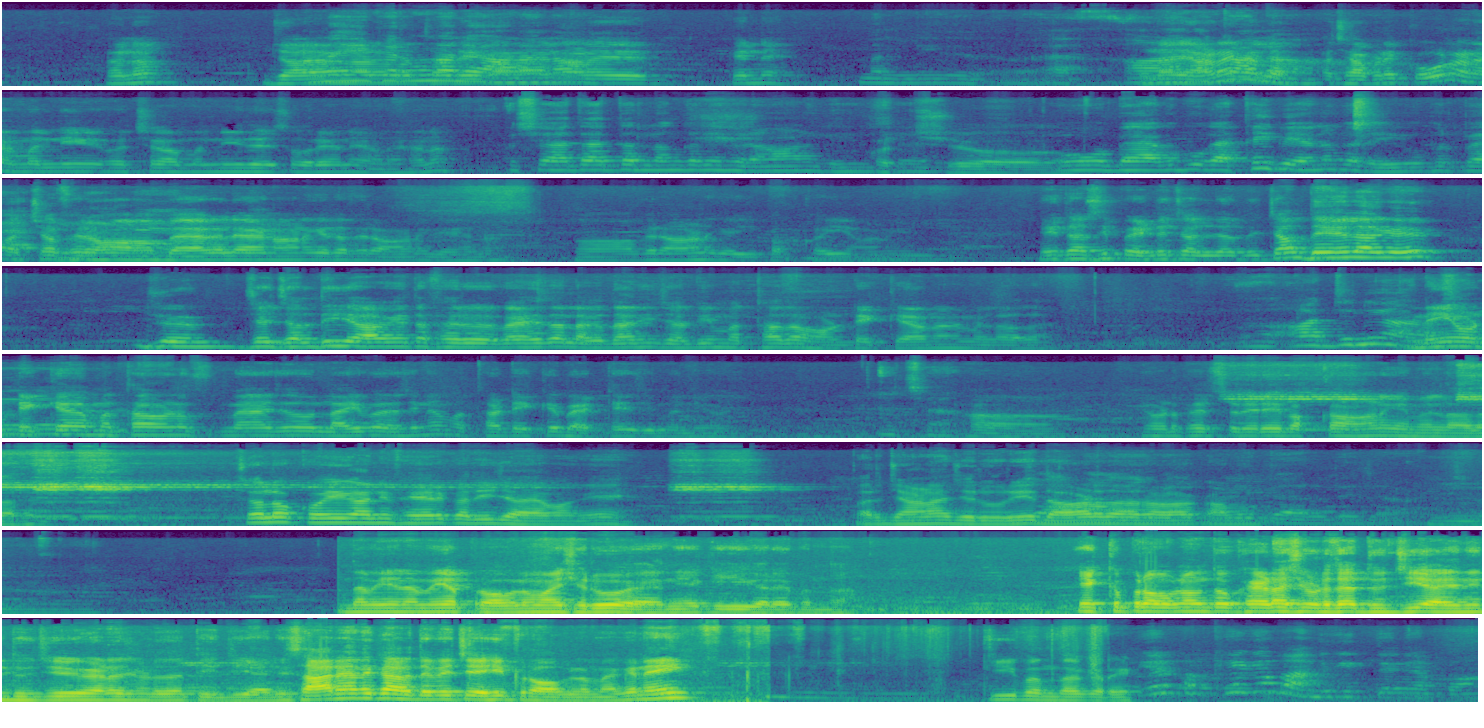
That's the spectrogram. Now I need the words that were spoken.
ਹੈਨਾ? ਜਾਇਆ ਨਹੀਂ, ਨਾਲੇ ਫਿਰ ਮੱਥਾ ਉਹਨਾਂ ਨੇ ਟੇਕਾਂਗੇ ਆਉਣਾ ਨਾ। ਨਾਲੇ ਕਿੰਨੇ? ਮੰਨੀ ਦੇ- ਅ- ਉਹਨਾਂ ਨੇ ਆਉਣਾ ਆਣਾ ਕੱਲ੍ਹ। ਕੱਲ ਅੱਛਾ ਆਪਣੇ ਕੋਲ ਆਣਾ ਮੰਨੀ ਅੱਛਾ ਮੰਨੀ ਦੇ ਸੋਹਰਿਆਂ ਨੇ ਆਣਾ ਹੈਨਾ? ਸ਼ਾਇਦ ਇੱਧਰ ਲੰਘਦੇ ਫਿਰ ਆਣਗੇ ਸ਼ਾਇਦ। ਅੱਛਾ। ਉਹ ਬੈਗ ਬੁਗ ਇੱਥੇ ਹੀ ਪਿਆ ਨਾ ਘਰੇ ਹੀ, ਉਹ ਫਿਰ ਬੈਗ ਅੱਛਾ ਫਿਰ ਹਾਂ ਬੈਗ ਲੈਣ ਆਣਗੇ ਤਾਂ ਫਿਰ ਆਣਗੇ ਹਨਾ? ਹਾਂ ਫਿਰ ਆਣਗੇ ਹੀ ਪੱਕਾ ਹੀ ਆਣਗੇ ਨਹੀਂ ਤਾਂ ਅਸੀਂ ਪਿੰਡ ਚੱਲ ਜਾਂਦੇ। ਚੱਲ ਦੇਖ ਲਾਂਗੇ। ਜੇ ਜੇ ਜਲਦੀ ਆ ਗਏ ਤਾਂ ਫਿਰ ਵੈਸੇ ਤਾਂ ਲੱਗਦਾ ਨਹੀਂ ਜਲਦੀ ਮੱਥਾ ਤਾਂ ਹੁਣ ਟੇਕਿਆ ਉਹਨਾਂ ਨੇ ਮੈਨੂੰ ਲੱਗਦਾ। ਅੱਜ ਨਹੀਂ ਆਣਾ ਨਹੀਂ ਹੁਣ ਟੇਕਿਆ ਮੱਥਾ ਹੁਣ ਮੈਂ ਜਦੋਂ ਲਾਈਵ ਹੋਇਆ ਸੀ ਨਾ ਮੱਥਾ ਟੇਕ ਕੇ ਬੈਠੇ ਸੀ ਮੰਨੀ ਹੁਣ। ਅੱਛਾ। ਹਾਂ ਹੁਣ ਫਿਰ ਸਵੇਰੇ ਪੱਕਾ ਆਣਗੇ ਮੈਨੂੰ ਲੱਗਦਾ ਫਿਰ। ਚਲੋ ਕੋਈ ਗੱਲ ਨਹੀਂ ਫੇਰ ਕਦੀ ਜਾ ਆਵਾਂਗੇ। ਪਰ ਜਾਣਾ ਜ਼ਰੂਰੀ ਹੈ ਦਾੜ ਦਾ ਸਾਲਾ ਕੰਮ। ਨਵੀਆਂ ਨਵੀਆਂ ਪ੍ਰੋਬਲਮਾਂ ਸ਼ੁਰੂ ਹੋ ਜਾਂਦੀਆਂ ਕੀ ਕਰੇ ਬੰਦਾ। ਇੱਕ ਪ੍ਰੋਬਲਮ ਤੋਂ ਖੇੜਾ ਛੁੱਟਦਾ ਦੂਜੀ ਆ ਜਾਂਦੀ ਦੂਜੀ ਤੋਂ ਖੇੜਾ ਛੁੱਟਦਾ ਤੀਜੀ ਆ ਜਾਂਦੀ। ਸਾਰਿਆਂ ਦੇ ਘਰ ਦੇ ਵਿੱਚ ਇਹੀ ਪ੍ਰੋਬਲਮ ਹੈ ਕਿ ਨਹੀਂ? ਕੀ ਬੰਦਾ ਕਰੇ? ਯਾਰ ਪੱਖੇ ਕਿਉਂ ਬੰਦ ਕੀਤੇ ਨੇ ਆਪਾਂ?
